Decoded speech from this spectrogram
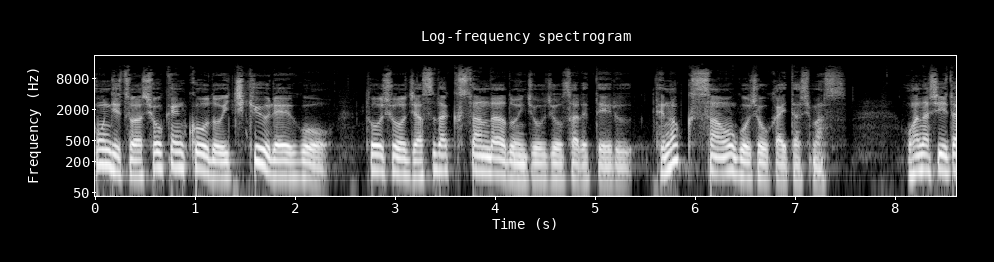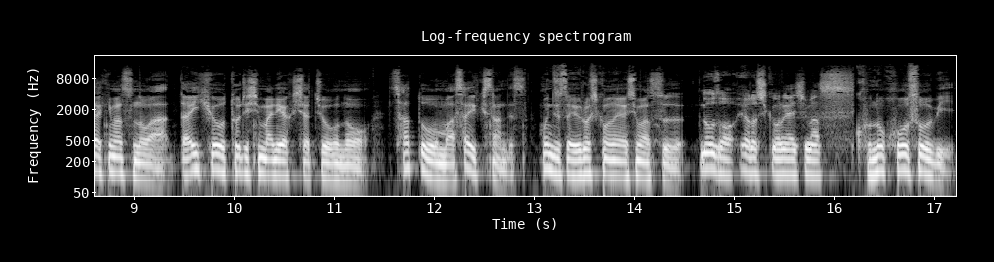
本日は証券コード1905東証ジャスダックスタンダードに上場されているテノックスさんをご紹介いたします。お話しいただきますのは代表取締役社長の佐藤正幸さんです。本日はよろしくお願いします。どうぞよろしくお願いします。この放送日、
